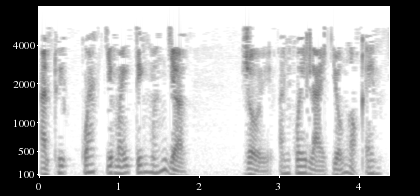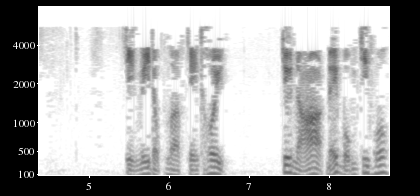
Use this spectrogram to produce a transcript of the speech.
Anh Thuyết quát với mấy tiếng mắng vợ, rồi anh quay lại dỗ ngọt em. Chị mi độc ngọt vậy thôi, chứ nọ để bụng chi mô.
